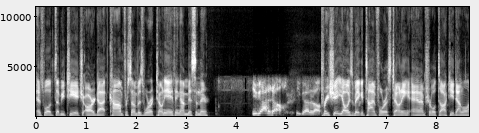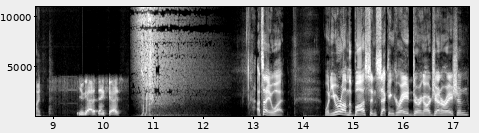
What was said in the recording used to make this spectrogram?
as well as WTHR.com for some of his work. Tony, anything I'm missing there? You got it all. You got it all. Appreciate you always making time for us, Tony, and I'm sure we'll talk to you down the line. You got it. Thanks, guys. I'll tell you what. When you were on the bus in second grade during our generation,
